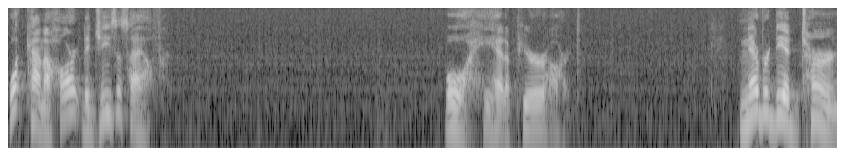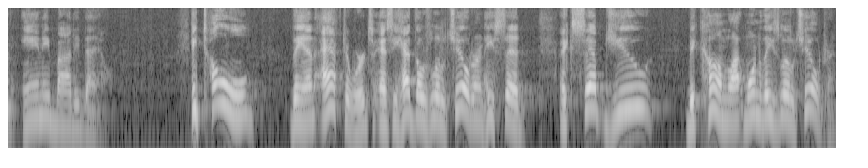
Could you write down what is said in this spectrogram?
What kind of heart did Jesus have? Boy, he had a pure heart. Never did turn anybody down. He told then afterwards, as he had those little children, he said, Except you become like one of these little children,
